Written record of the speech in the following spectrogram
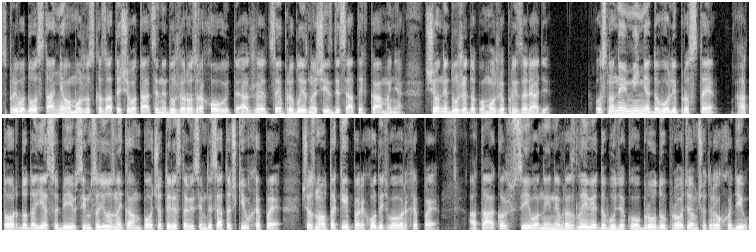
З приводу останнього можу сказати, що в атаці не дуже розраховуйте, адже це приблизно 6 десятих каменя, що не дуже допоможе при заряді. Основне вміння доволі просте. Гатор додає собі всім союзникам по 480 очків ХП, що знов таки переходить в овер ХП. А також всі вони невразливі до будь-якого бруду протягом 4 ходів.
